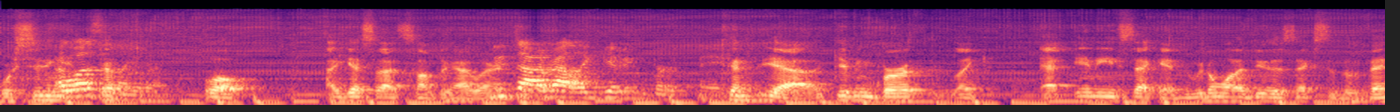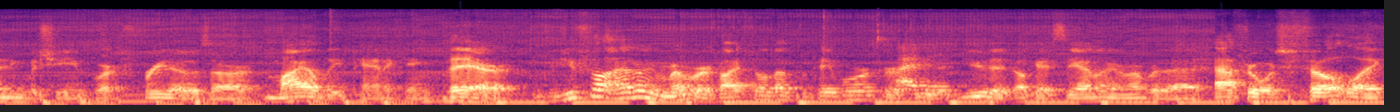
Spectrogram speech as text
we're sitting. I was in labor. Well, I guess that's something I learned. You thought about like giving birth, maybe. Can, yeah, giving birth like at any second. We don't want to do this next to the vending machines where Fritos are mildly panicking. There. Did you fill? I don't even remember if I filled out the paperwork or I did. you did. Okay, see, I don't even remember that. After what felt like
